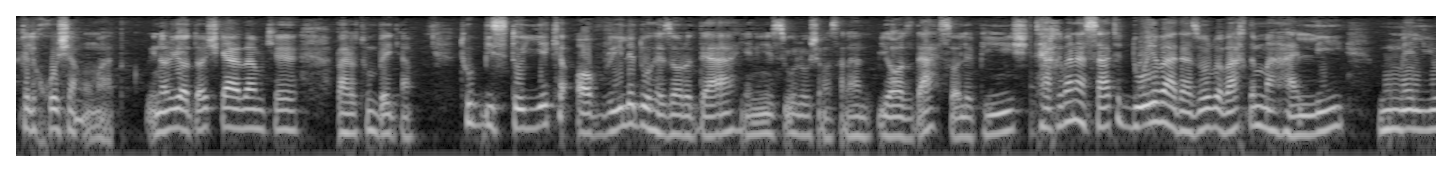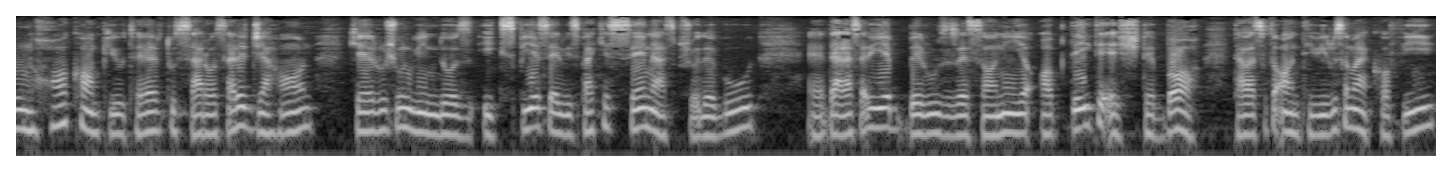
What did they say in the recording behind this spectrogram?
خیلی خوشم اومد. اینا رو یادداشت کردم که براتون بگم. تو 21 آوریل 2010 یعنی سیولوش مثلا 11 سال پیش تقریبا از ساعت دو بعد از ظهر به وقت محلی میلیون ها کامپیوتر تو سراسر جهان که روشون ویندوز XP سرویس پک 3 نصب شده بود در اثر یه بروز رسانی یه آپدیت اشتباه توسط آنتی ویروس مکافی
